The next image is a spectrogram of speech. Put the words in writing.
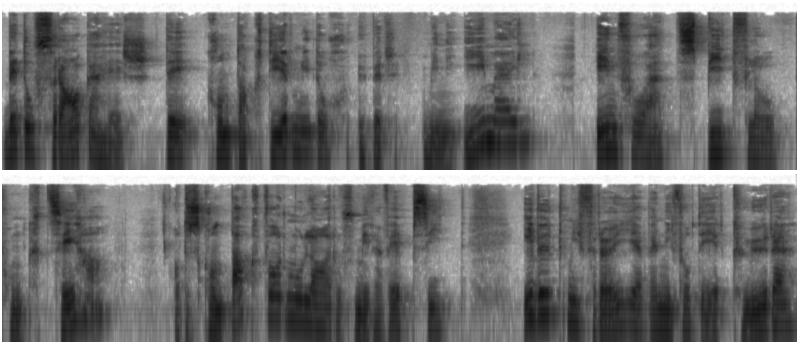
Wenn du Fragen hast, dann kontaktiere mich doch über meine E-Mail info at speedflow.ch oder das Kontaktformular auf meiner Website. Ich würde mich freuen, wenn ich von dir höre,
